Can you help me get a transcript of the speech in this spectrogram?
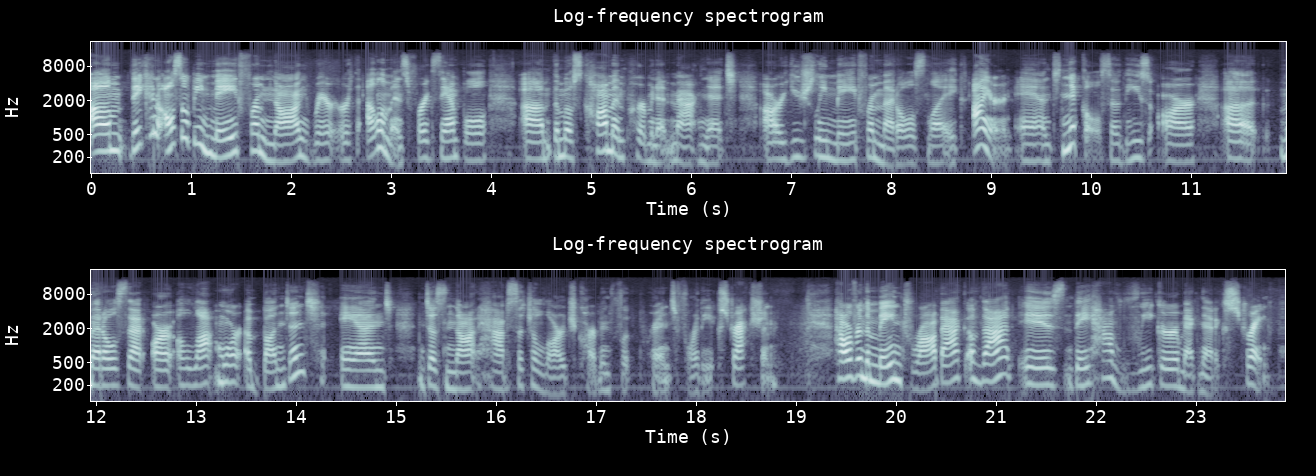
Um, they can also be made from non-rare earth elements. For example, um, the most common permanent magnet are usually made from metals like iron and nickel. So these are uh, metals that are a lot more abundant and does not have such a large carbon footprint for the extraction. However, the main drawback of that is they have weaker magnetic strength.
